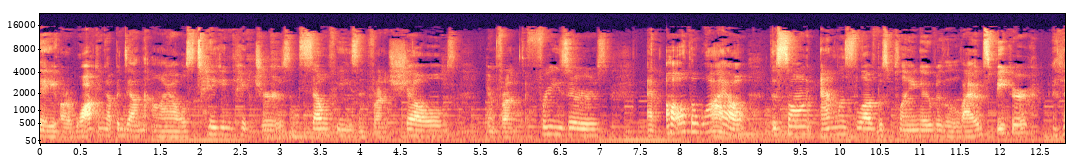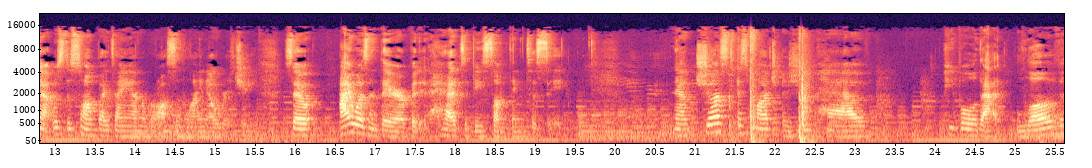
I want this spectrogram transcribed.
They are walking up and down the aisles, taking pictures and selfies in front of shelves, in front of the freezers, and all the while the song Endless Love was playing over the loudspeaker, and that was the song by Diana Ross and Lionel Richie. So I wasn't there, but it had to be something to see. Now, just as much as you have people that love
